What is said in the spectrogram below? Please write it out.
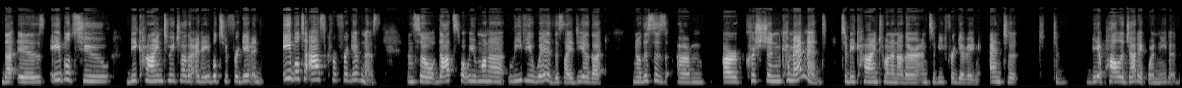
that is able to be kind to each other and able to forgive and able to ask for forgiveness. And so that's what we want to leave you with this idea that you know this is um, our christian commandment to be kind to one another and to be forgiving and to to be apologetic when needed.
